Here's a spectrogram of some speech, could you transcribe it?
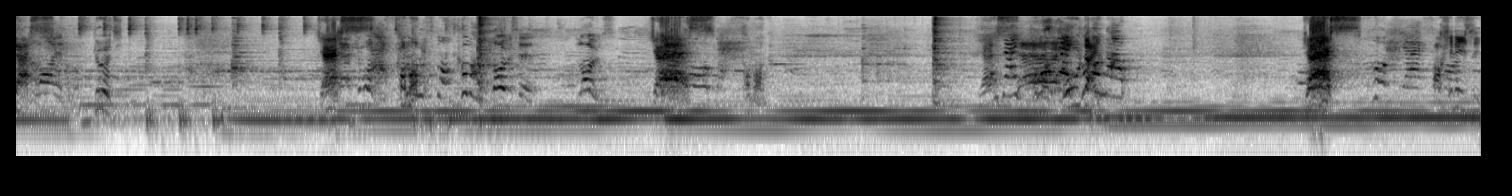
Yes. Good. Yes. Come on. Come on. Come on. Loads here. Loads. Yes. Come on. Yes. Jay, yes. come on, Jay, All come day. on now. Yes. Fuck yes. Fucking easy.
